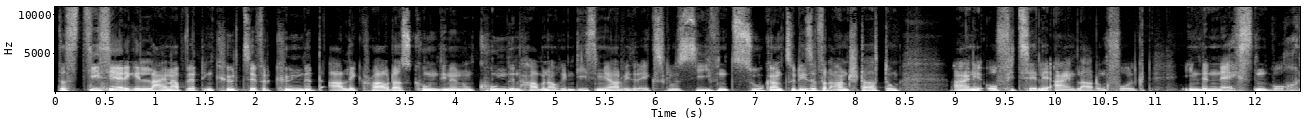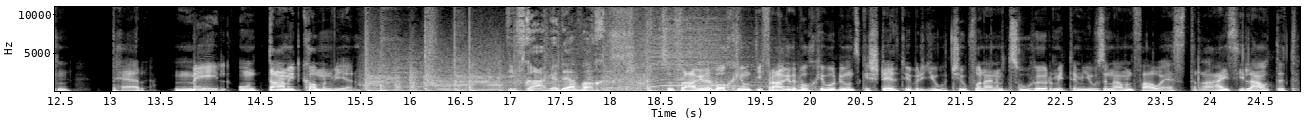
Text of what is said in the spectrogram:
Das diesjährige Line-up wird in Kürze verkündet. Alle Crowdhouse Kundinnen und Kunden haben auch in diesem Jahr wieder exklusiven Zugang zu dieser Veranstaltung. Eine offizielle Einladung folgt in den nächsten Wochen per Mail. Und damit kommen wir. Die Frage der Woche. Zur Frage der Woche. Und die Frage der Woche wurde uns gestellt über YouTube von einem Zuhörer mit dem Usernamen VS3. Sie lautet,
